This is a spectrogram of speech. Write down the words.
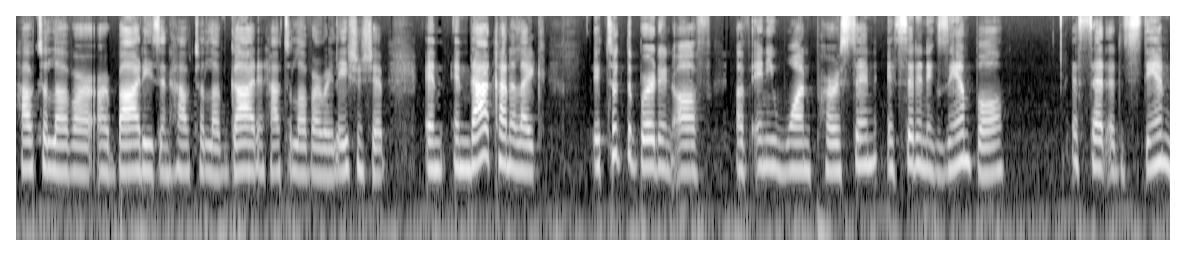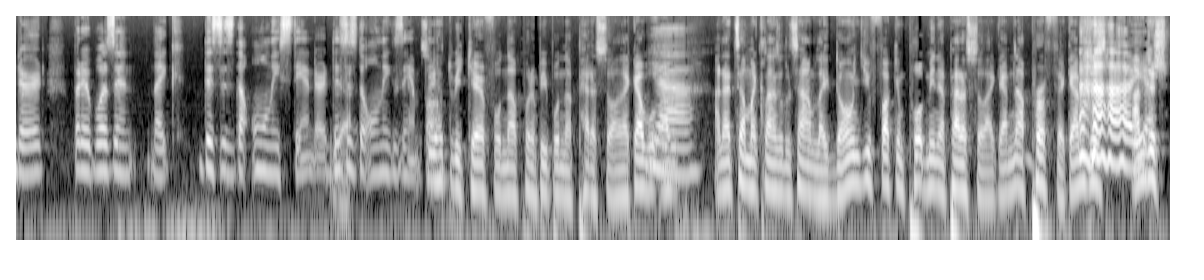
how to love our, our bodies and how to love god and how to love our relationship. And and that kind of like it took the burden off of any one person. It set an example set a standard but it wasn't like this is the only standard this Yeah. is the only example So you have to be careful not putting people in a pedestal. Like I, Yeah. and I tell my clients all the time, like, don't you fucking put me in a pedestal. Like I'm not perfect. I'm just, I'm just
